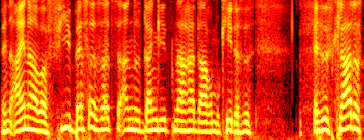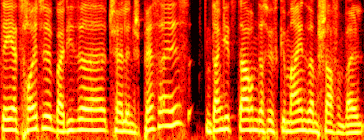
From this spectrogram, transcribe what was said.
Wenn einer aber viel besser ist als der andere, dann geht es nachher darum, okay, das ist, es ist klar, dass der jetzt heute bei dieser Challenge besser ist. Und dann geht es darum, dass wir es gemeinsam schaffen, weil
